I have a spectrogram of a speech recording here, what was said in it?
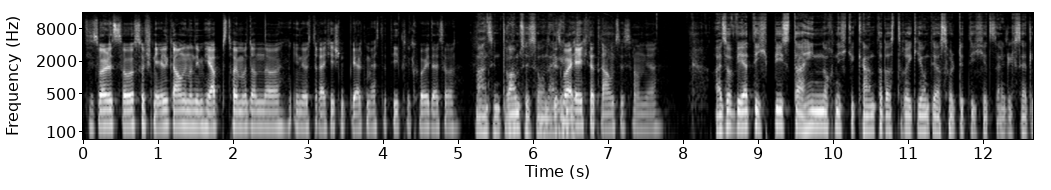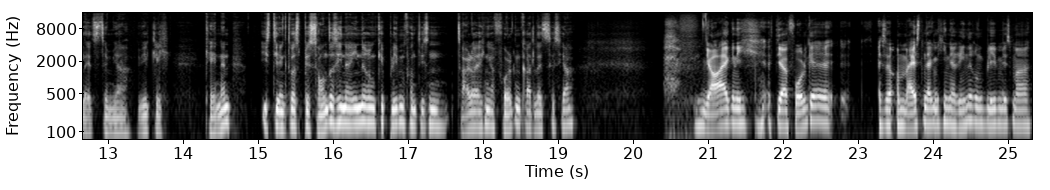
das ist alles so, so schnell gegangen und im Herbst haben wir dann noch den österreichischen Bergmeistertitel geholt. Also Wahnsinn, Traumsaison eigentlich. Das war echt eine Traumsaison, ja. Also wer dich bis dahin noch nicht gekannt hat aus der Region, der sollte dich jetzt eigentlich seit letztem Jahr wirklich kennen. Ist dir irgendwas besonders in Erinnerung geblieben von diesen zahlreichen Erfolgen, gerade letztes Jahr? Ja, eigentlich die Erfolge, also am meisten eigentlich in Erinnerung geblieben ist mir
